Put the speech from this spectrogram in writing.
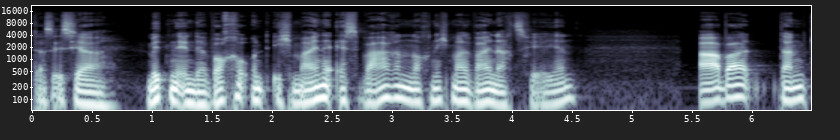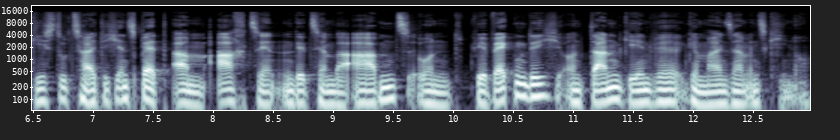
Das ist ja mitten in der Woche und ich meine, es waren noch nicht mal Weihnachtsferien. Aber dann gehst du zeitig ins Bett am 18. Dezember abends und wir wecken dich und dann gehen wir gemeinsam ins Kino.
